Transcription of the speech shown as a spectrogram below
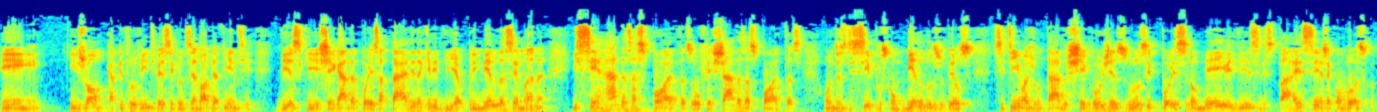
Em em João, capítulo 20, versículo 19 a 20, diz que, chegada, pois, a tarde daquele dia, o primeiro da semana, e cerradas as portas, ou fechadas as portas, onde os discípulos, com medo dos judeus, se tinham ajuntado, chegou Jesus e pôs-se no meio e disse-lhes: Pai, seja convosco.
